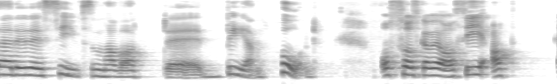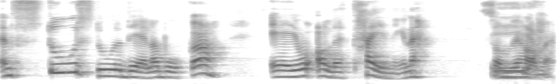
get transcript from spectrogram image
er är det Siv som har vært eh, benhård. Og så skal vi også si at en stor, stor del av boka er jo alle tegningene som vi har med.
